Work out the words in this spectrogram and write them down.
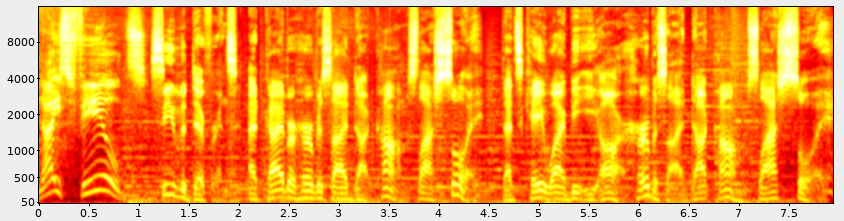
Nice fields. See the difference at kyberherbicide.com slash soy. That's K-Y-B-E-R herbicide.com slash soy.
